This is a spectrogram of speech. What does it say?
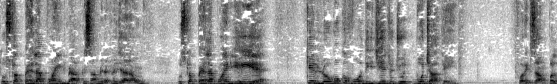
तो उसका पहला पॉइंट मैं आपके सामने रखने जा रहा हूँ। उसका पहला पॉइंट यही है कि लोगों को वो दीजिए जो जो, वो चाहते हैं। फॉर एग्ज़ाम्पल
